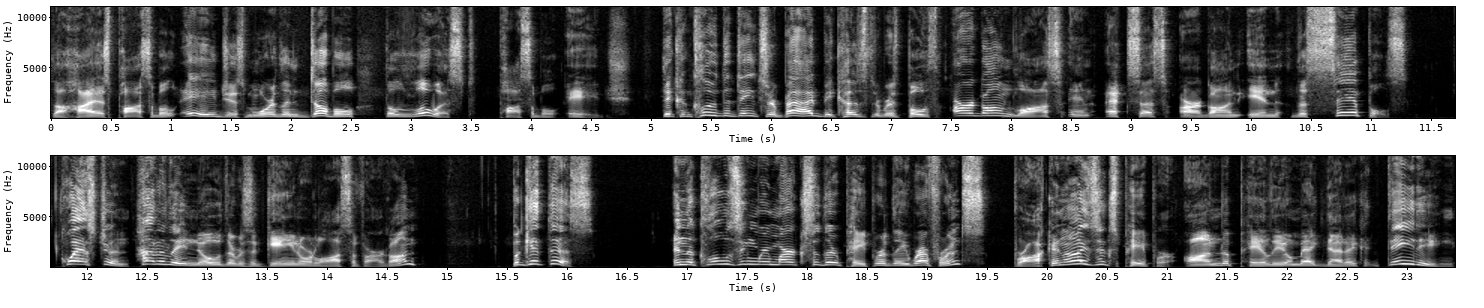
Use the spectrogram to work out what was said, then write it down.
the highest possible age is more than double the lowest possible age. They conclude the dates are bad because there was both argon loss and excess argon in the samples. Question How do they know there was a gain or loss of argon? But get this in the closing remarks of their paper, they reference Brock and Isaac's paper on the paleomagnetic dating.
